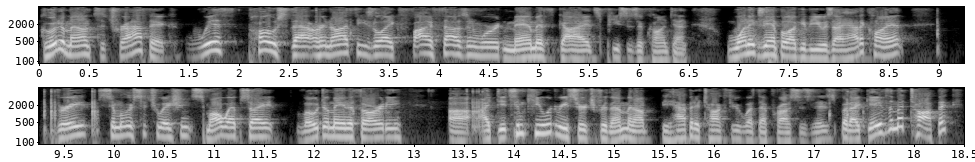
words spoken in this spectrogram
good amounts of traffic with posts that are not these like 5000 word mammoth guides pieces of content. One example i'll give you is i had a client very similar situation small website low domain authority uh, I did some keyword research for them, and I'll be happy to talk through what that process is. But I gave them a topic.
